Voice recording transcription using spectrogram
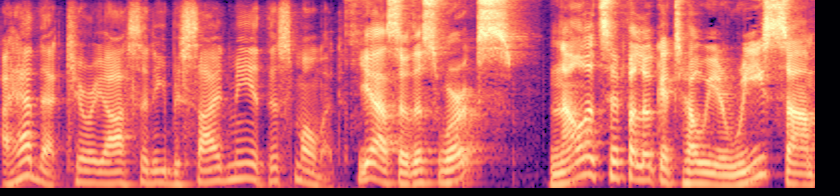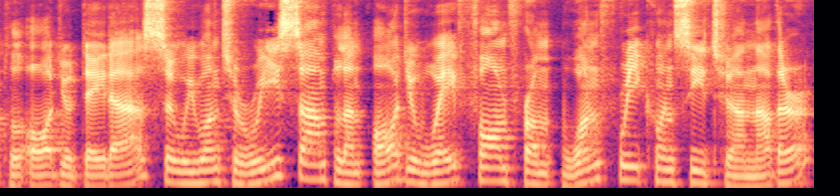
I had that curiosity beside me at this moment. Yeah, so this works. Now let's have a look at how we resample audio data. So we want to resample an audio waveform from one frequency to another.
